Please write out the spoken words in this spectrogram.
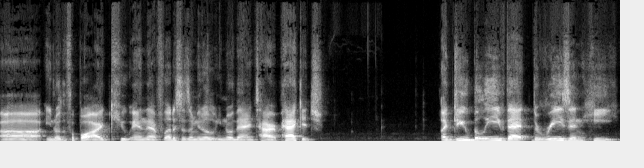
uh, you know, the football IQ and the athleticism, you know, you know, that entire package. Like, do you believe that the reason he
